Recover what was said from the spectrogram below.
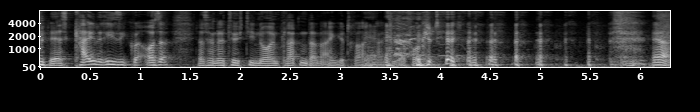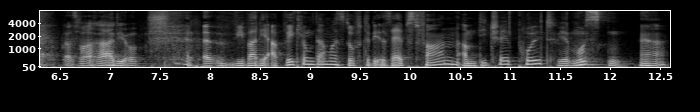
Der ist kein Risiko, außer dass er natürlich die neuen Platten dann eingetragen ja. hat, die er vorgestellt hat. ja, das war Radio. Äh, wie war die Abwicklung damals? Durftet ihr selbst fahren am DJ-Pult? Wir mussten. Ja.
